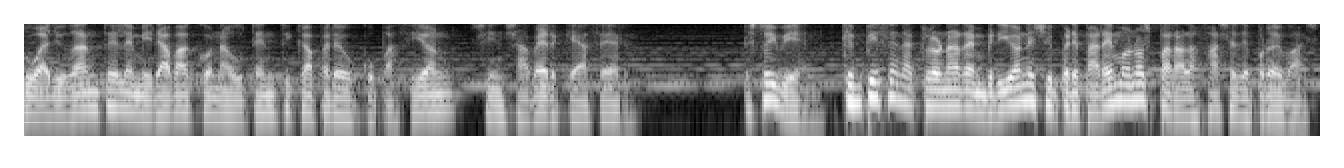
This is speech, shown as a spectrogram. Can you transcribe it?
Su ayudante le miraba con auténtica preocupación sin saber qué hacer. Estoy bien, que empiecen a clonar embriones y preparémonos para la fase de pruebas.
